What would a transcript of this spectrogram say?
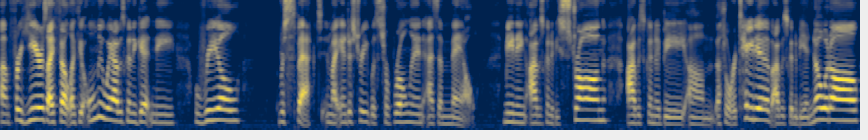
Um, for years, I felt like the only way I was going to get any real respect in my industry was to roll in as a male meaning I was going to be strong, I was going to be um, authoritative, I was going to be a know-it-all,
